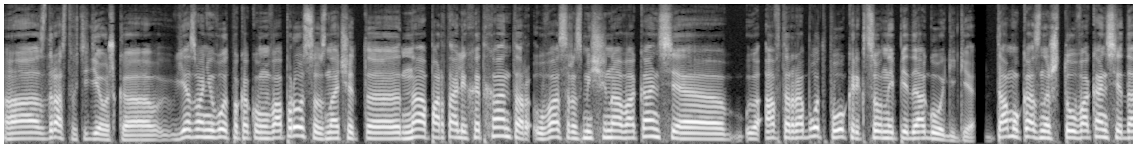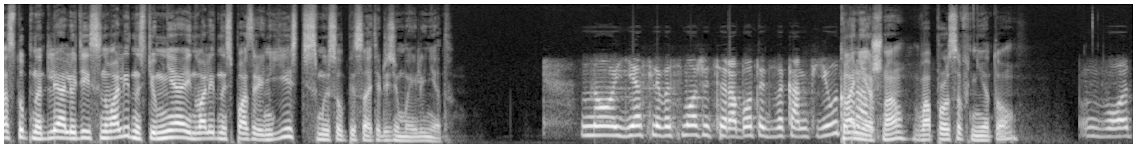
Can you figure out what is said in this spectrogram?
А, здравствуйте, девушка. Я звоню вот по какому вопросу. Значит, э, на портале Headhunter у вас размещена вакансия э, автор работ по коррекционной педагогике. Там указано, что вакансия доступна для людей с инвалидностью. У меня инвалидность по зрению. Есть смысл писать резюме или нет? Но если вы сможете работать за компьютером... Конечно, вопросов нету. Вот,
